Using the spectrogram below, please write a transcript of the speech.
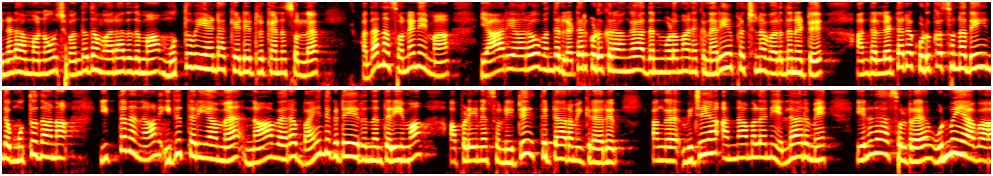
என்னடா மனோஜ் வந்ததும் வராததுமா? முத்துவை ஏன்டா கேட்டுட்ருக்கேன்னு சொல்ல? அதான் நான் சொன்னேனேம்மா. யார் யாரோ வந்து லெட்டர் கொடுக்குறாங்க அதன் மூலமாக எனக்கு நிறைய பிரச்சனை வருதுன்னுட்டு. அந்த லெட்டரை கொடுக்க சொன்னதே இந்த முத்து தானா? இத்தனை நாள் இது தெரியாமல் நான் வேற பயந்துக்கிட்டே இருந்தேன் தெரியுமா? அப்படின்னு சொல்லிட்டு திட்ட ஆரம்பிக்கிறாரு. அங்கே விஜயா அண்ணாமலைன்னு எல்லாருமே என்னடா சொல்கிற உண்மையாவா?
